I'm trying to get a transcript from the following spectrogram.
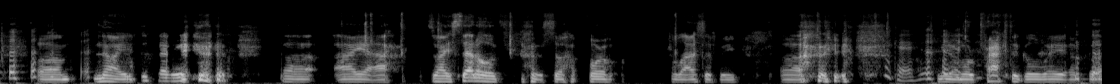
um, no, uh, I uh, so I settled so for philosophy. Uh, okay. you know, more practical way of uh,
